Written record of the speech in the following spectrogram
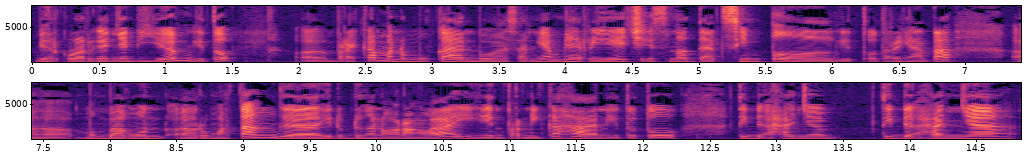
biar keluarganya diem gitu uh, mereka menemukan bahwasannya marriage is not that simple gitu ternyata uh, membangun uh, rumah tangga hidup dengan orang lain pernikahan itu tuh tidak hanya tidak hanya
